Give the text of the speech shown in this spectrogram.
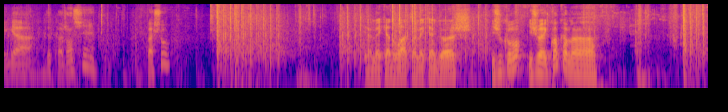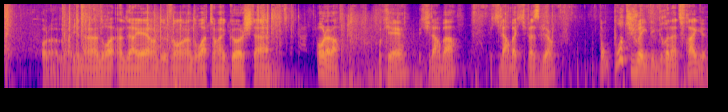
les gars, vous êtes pas gentils. Pas chaud. Il y a un mec à droite, un mec à gauche. Il joue comment? Il joue avec quoi comme un... Oh là, bah, il y en a un, droit, un derrière, un devant, un droite, un à gauche. T'as... Oh là là. Ok, le kill arba. Le kill arba qui passe bien? Bon, pourquoi tu joues avec des grenades frag?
